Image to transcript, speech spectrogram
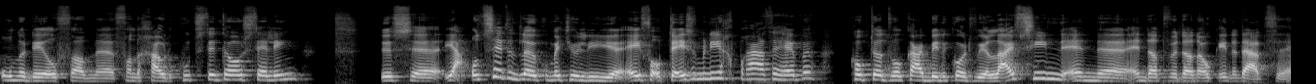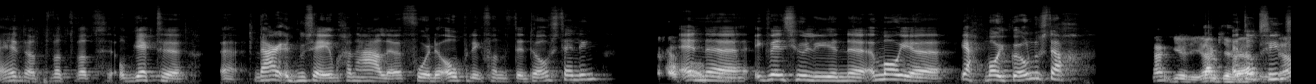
onderdeel van, van de Gouden Koets tentoonstelling. Dus ja, ontzettend leuk om met jullie even op deze manier gepraat te hebben. Ik hoop dat we elkaar binnenkort weer live zien en, en dat we dan ook inderdaad dat, wat, wat objecten naar het museum gaan halen voor de opening van de tentoonstelling. En uh, ik wens jullie een, een mooie, ja, mooie Koningsdag. Dank jullie. Dank je wel. En tot ziens.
